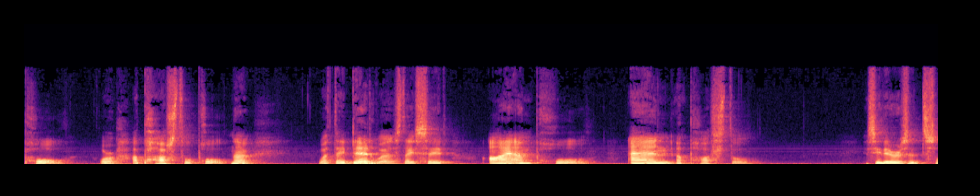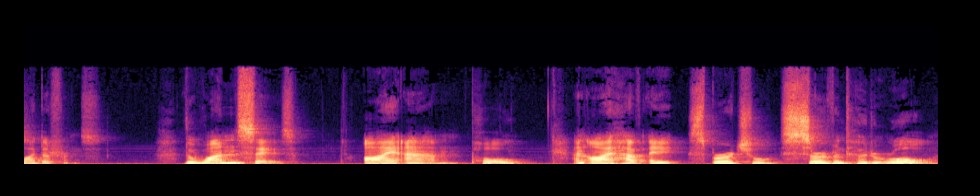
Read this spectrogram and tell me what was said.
Paul or Apostle Paul. No, what they did was they said, I am Paul, an apostle. You see, there is a slight difference. The one says, I am Paul, and I have a spiritual servanthood role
